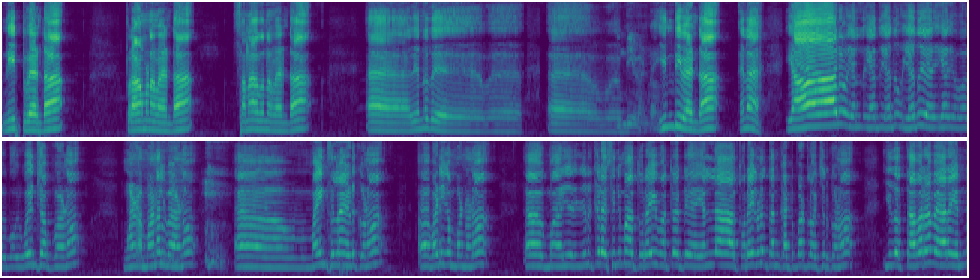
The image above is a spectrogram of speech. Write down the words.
நீட் வேண்டாம் பிராமணம் வேண்டாம் சனாதனம் வேண்டாம் என்னது? இந்தி வேண்டாம். என்ன? யாரும் எல் எது எது எது ஒயின் ஷாப் வேணும் மண மணல் வேணும் மைன்ஸ் எல்லாம் எடுக்கணும் வணிகம் பண்ணணும் இருக்கிற சினிமா துறை மற்ற எல்லா துறைகளும் தன் கட்டுப்பாட்டில் வச்சுருக்கணும். இதை தவிர வேறு என்ன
